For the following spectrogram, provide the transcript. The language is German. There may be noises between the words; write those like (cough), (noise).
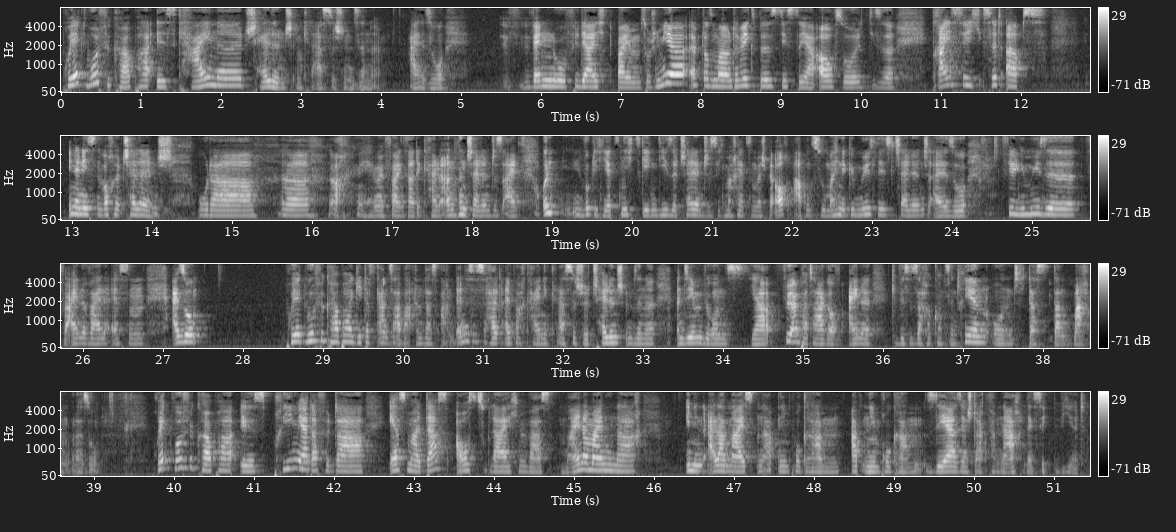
Projekt Wohlfühlkörper ist keine Challenge im klassischen Sinne. Also, wenn du vielleicht beim Social Media öfters mal unterwegs bist, siehst du ja auch so diese 30 Sit-Ups in der nächsten Woche Challenge oder äh, ach, mir fallen gerade keine anderen Challenges ein. Und wirklich jetzt nichts gegen diese Challenges. Ich mache ja zum Beispiel auch ab und zu meine Gemüslis-Challenge, also viel Gemüse für eine Weile essen. Also Projekt Wohlfühlkörper geht das Ganze aber anders an, denn es ist halt einfach keine klassische Challenge im Sinne, an dem wir uns ja für ein paar Tage auf eine gewisse Sache konzentrieren und das dann machen oder so. Projekt Wohlfühlkörper ist primär dafür da, erstmal das auszugleichen, was meiner Meinung nach in den allermeisten Abnehmprogrammen, Abnehmprogrammen sehr, sehr stark vernachlässigt wird.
